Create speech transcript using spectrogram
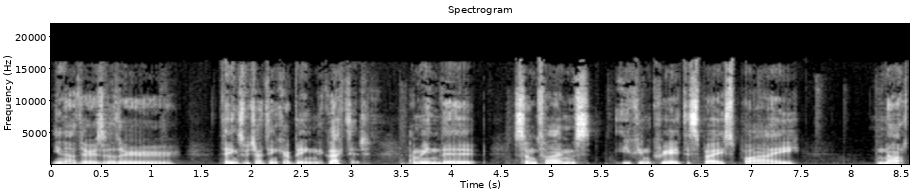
you know, there's other things which I think are being neglected. I mean, the sometimes you can create the space by not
